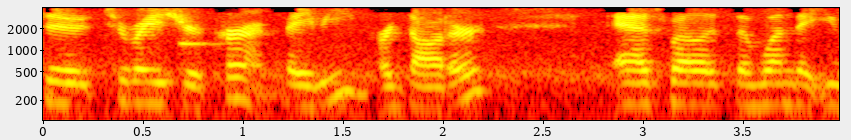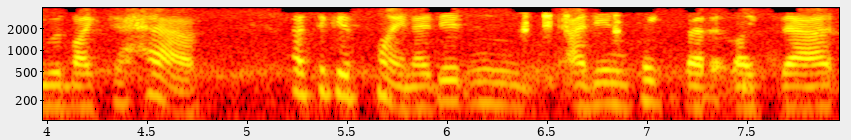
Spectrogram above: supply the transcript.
to to raise your current baby or daughter, as well as the one that you would like to have. That's a good point. I didn't I didn't think about it like that.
